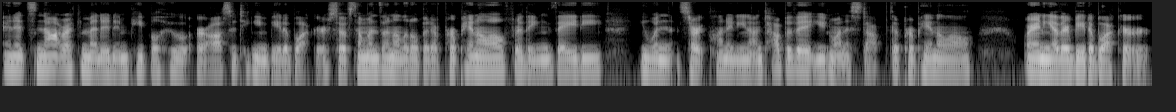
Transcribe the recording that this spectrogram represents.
And it's not recommended in people who are also taking beta blockers. So if someone's on a little bit of propranolol for the anxiety, you wouldn't start clonidine on top of it. You'd want to stop the propranolol or any other beta blocker,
